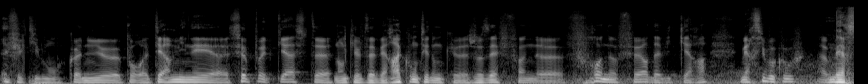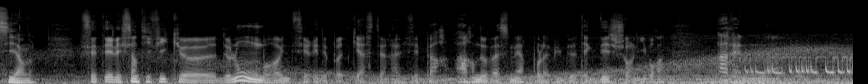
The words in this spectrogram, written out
Effectivement, quoi de mieux pour terminer euh, ce podcast euh, dans lequel vous avez raconté donc euh, Joseph von Fraunhofer, David Cara. Merci beaucoup. Merci Arnaud. C'était Les Scientifiques de l'Ombre, une série de podcasts réalisés par Arnaud Vasmer pour la Bibliothèque des Champs Libres à Rennes.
